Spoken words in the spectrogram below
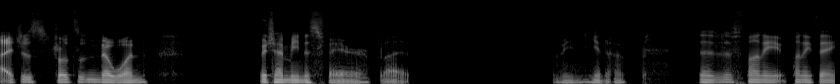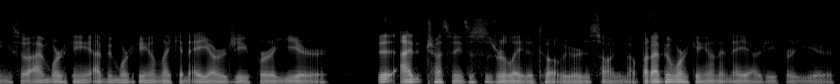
I just trust no one, which I mean is fair, but I mean, you know, it's just funny, funny thing. So I'm working, I've been working on like an ARG for a year. I trust me, this is related to what we were just talking about, but I've been working on an ARG for a year.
